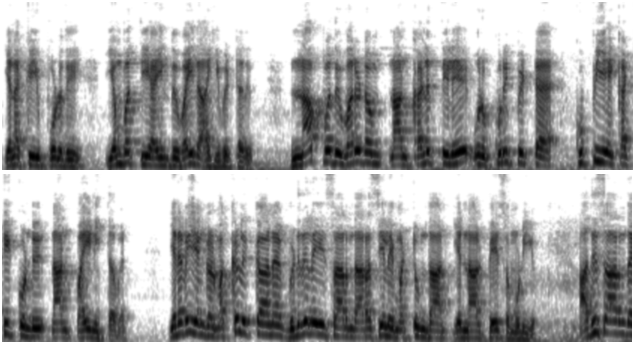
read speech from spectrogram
எனக்கு இப்பொழுது எண்பத்தி ஐந்து வயது ஆகிவிட்டது நாற்பது வருடம் நான் கழுத்திலே ஒரு குறிப்பிட்ட குப்பியை கட்டிக்கொண்டு நான் பயணித்தவன். எனவே எங்கள் மக்களுக்கான விடுதலையை சார்ந்த அரசியலை மட்டும்தான் என்னால் பேச முடியும். அது சார்ந்த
